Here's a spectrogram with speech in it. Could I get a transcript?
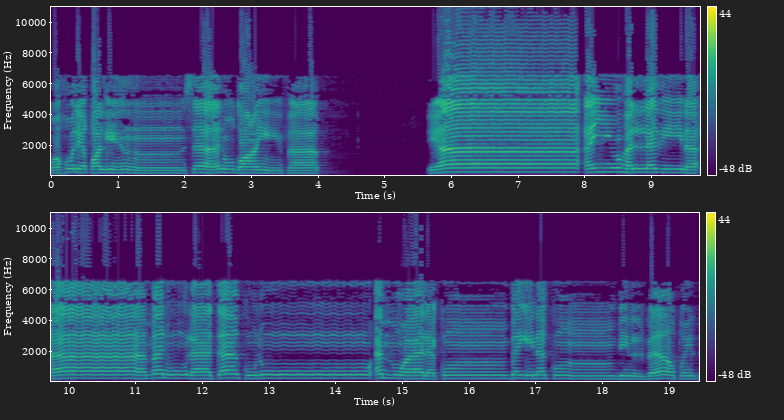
وخلق الإنسان ضعيفا. يا أيها الذين آمنوا لا تأكلوا أموالكم بينكم بالباطل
